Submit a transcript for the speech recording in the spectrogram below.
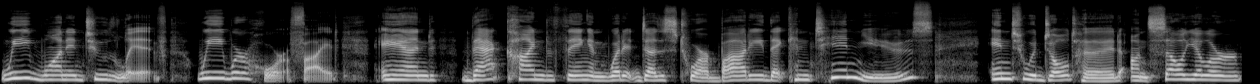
We wanted to live. We were horrified. And that kind of thing and what it does to our body that continues into adulthood on cellular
